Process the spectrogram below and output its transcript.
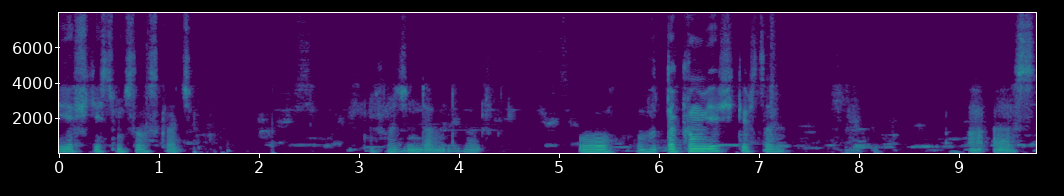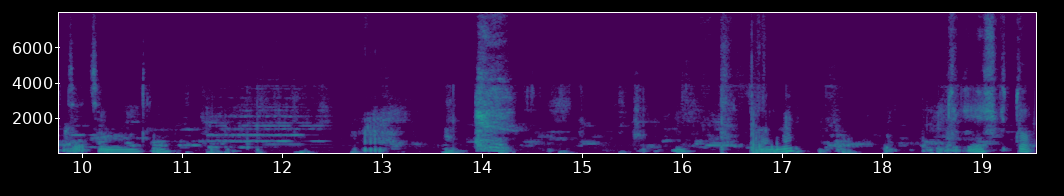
Ящики есть смысл искать. Вроде недавно добавили. О, в таком ящике что ли? А, с детям утром. Ладно. Такие ящики топ.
